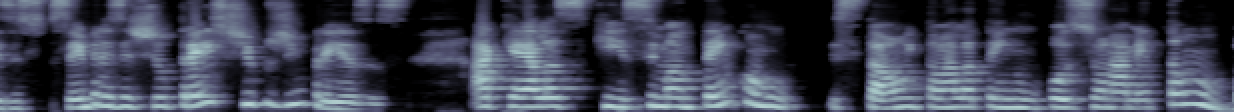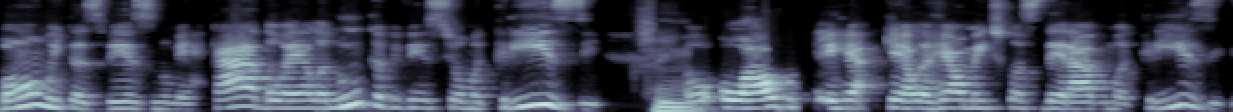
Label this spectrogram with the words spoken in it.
exist, sempre existiu três tipos de empresas. Aquelas que se mantêm como estão, então ela tem um posicionamento tão bom, muitas vezes, no mercado, ou ela nunca vivenciou uma crise, ou, ou, algo que, que ela realmente considerava uma crise,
